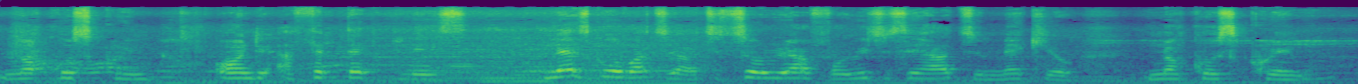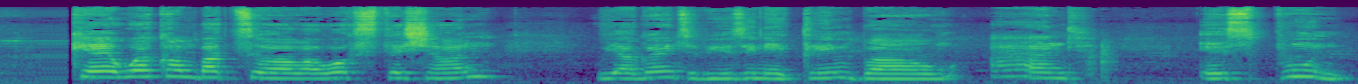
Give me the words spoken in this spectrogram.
knuckles cream on the affected place. Let's go over to our tutorial for you to see how to make your knuckles cream okay welcome back to our workstation. We are going to be using a clean bowl and a spoon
